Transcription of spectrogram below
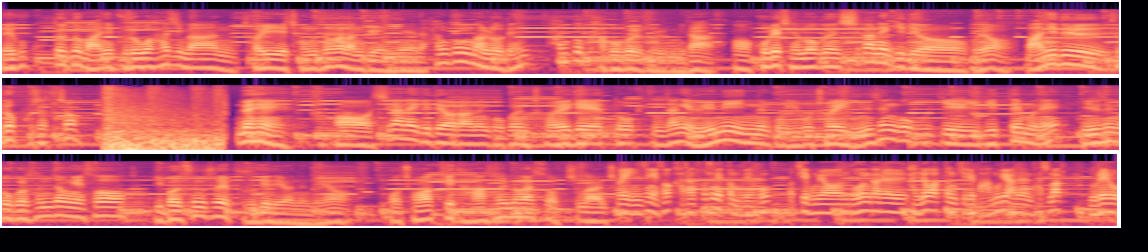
외국 곡들도 많이 부르고 하지만 저희의 정서가 담겨 있는 한국말로 된 한국 가곡을 부릅니다. 어, 곡의 제목은 시간의 기대어고요. 많이들 들어보셨죠? 네, 어, 시간의 기대어라는 곡은 저에게 또 굉장히 의미 있는 곡이고 저의 인생곡이기 때문에 인생곡을 선정해서 이번 순서에 부르게 되었는데요. 어, 정확히 다 설명할 수 없지만 저의 인생에서 가장 소중했던 무대고 어떻게 보면 무언가를 달려왔던 길을 마무리하는 마지막 노래로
